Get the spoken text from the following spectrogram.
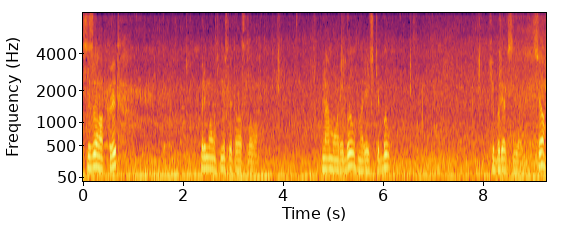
Сезон открыт прямом смысле этого слова. На море был, на речке был. Чебурек съел. Все.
